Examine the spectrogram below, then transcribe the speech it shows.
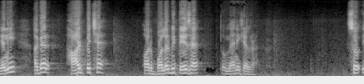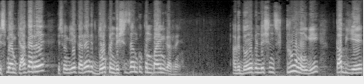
یعنی اگر ہارڈ پچ ہے اور بالر بھی تیز ہے تو میں نہیں کھیل رہا۔ سو so, اس میں ہم کیا کر رہے ہیں؟ اس میں ہم یہ کر رہے ہیں کہ دو کنڈیشن ہیں ان کو کمبائن کر رہے ہیں۔ اگر دونوں کنڈیشن ٹرو ہوں گی تب یہ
